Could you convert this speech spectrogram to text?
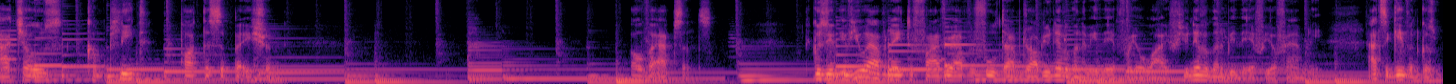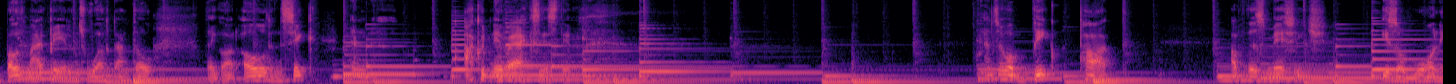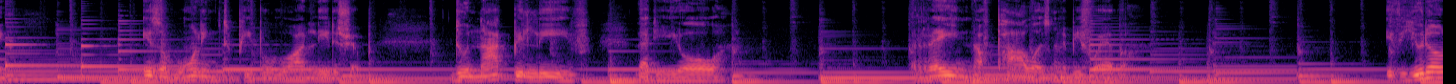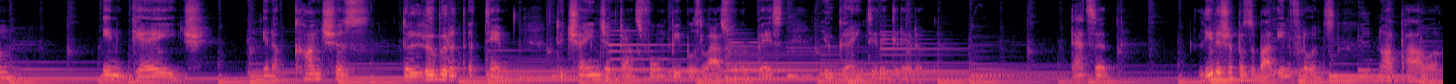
I chose complete participation over absence. Because if, you have an 8 to 5, you have a full time job, you're never going to be there for your wife. You're never going to be there for your family. That's a given because both my parents worked until they got old and sick, and I could never access them. And so, a big part of this message is a warning. Is a warning to people who are in leadership. Do not believe that your reign of power is going to be forever. If you don't engage in a conscious, deliberate attempt to change and transform people's lives for the best, you're going to regret it. That's it. Leadership is about influence, not power.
